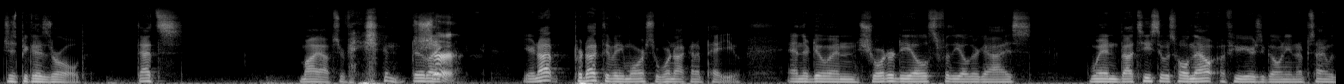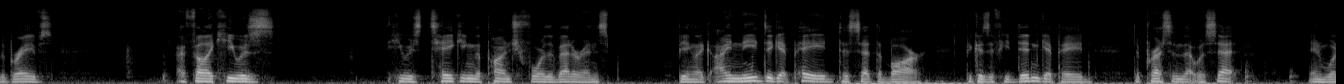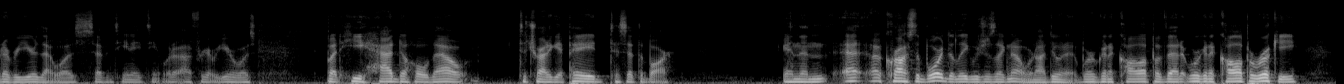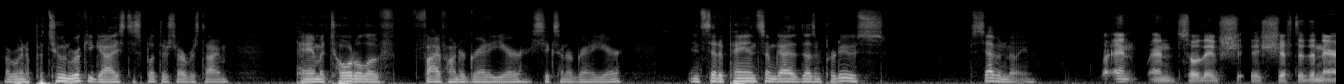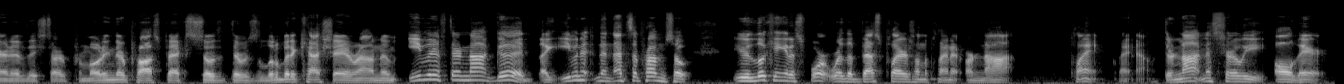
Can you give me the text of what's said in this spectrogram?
just because they're old. That's my observation. They're like, sure. you're not productive anymore, so we're not going to pay you. And they're doing shorter deals for the older guys. When Bautista was holding out a few years ago and he ended up signing with the Braves, I felt like he was he was taking the punch for the veterans, being like, I need to get paid to set the bar. Because if he didn't get paid, the precedent that was set in whatever year that was, 17, 18, whatever, I forget what year it was, but he had to hold out to try to get paid to set the bar. And then at, across the board, the league was just like, no, we're not doing it. We're going to call up a vet. We're going to call up a rookie, or we're going to platoon rookie guys to split their service time, pay them a total of five hundred grand a year, six hundred grand a year, instead of paying some guy that doesn't produce seven million. and and so they've sh- they shifted the narrative. They started promoting their prospects so that there was a little bit of cachet around them, even if they're not good. Like even then that's the problem. So you're looking at a sport where the best players on the planet are not playing right now. They're not necessarily all there.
